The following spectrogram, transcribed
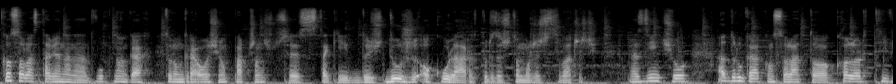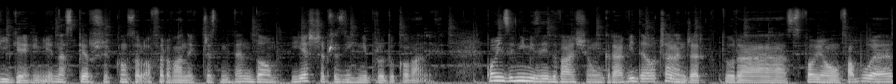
Konsola stawiana na dwóch nogach, którą grało się patrząc przez taki dość duży okular, który zresztą możecie zobaczyć na zdjęciu, a druga konsola to Color TV Game, jedna z pierwszych konsol oferowanych przez Nintendo, jeszcze przez nich nie produkowanych. Pomiędzy nimi znajdowała się gra Video Challenger, która swoją fabułę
